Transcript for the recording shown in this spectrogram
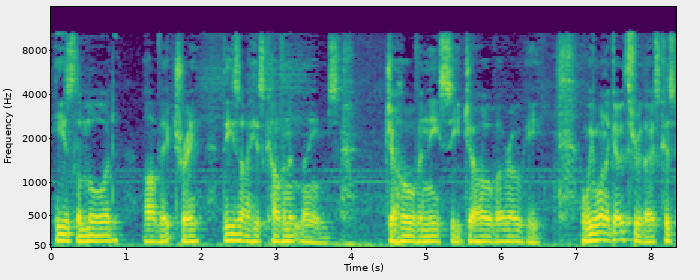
he's the Lord our victory. These are his covenant names Jehovah Nissi, Jehovah Rohi. We want to go through those because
